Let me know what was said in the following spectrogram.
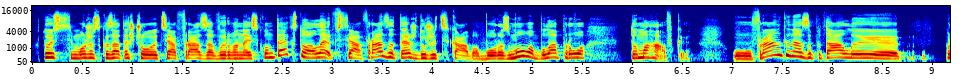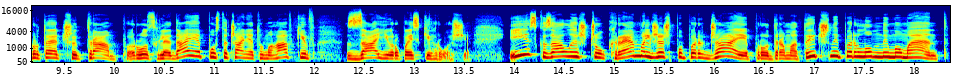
Хтось може сказати, що ця фраза вирвана із контексту, але вся фраза теж дуже цікава, бо розмова була про томагавки. У Франкена запитали про те, чи Трамп розглядає постачання томагавків за європейські гроші, і сказали, що Кремль же ж попереджає про драматичний переломний момент.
